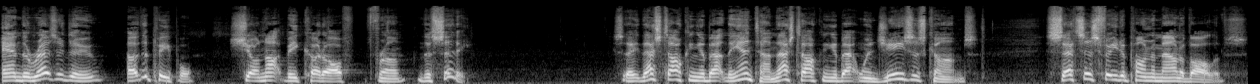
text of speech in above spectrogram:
And the residue of the people shall not be cut off from the city. See, that's talking about the end time. That's talking about when Jesus comes, sets his feet upon the Mount of Olives,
